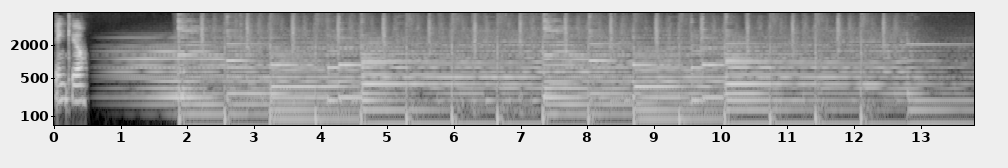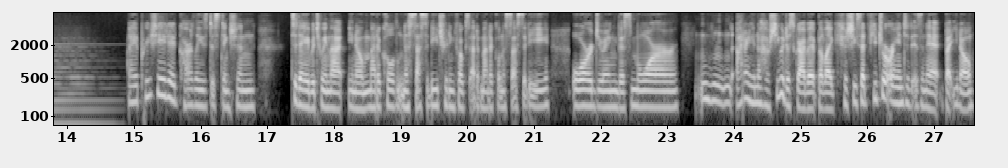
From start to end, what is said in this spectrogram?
Thank you. I appreciated Carly's distinction today between that, you know, medical necessity, treating folks out of medical necessity, or doing this more, mm, I don't even know how she would describe it, but like, she said future oriented isn't it? But, you know,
